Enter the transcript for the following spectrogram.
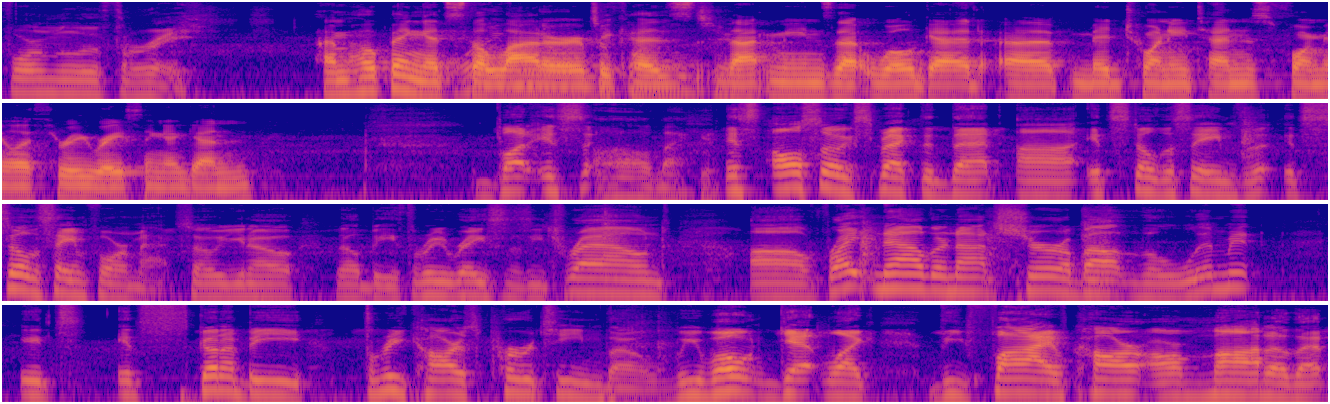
Formula Three. I'm hoping it's the Or even latter because that means that we'll get uh, mid 2010s Formula 3 racing again. But it's oh my goodness. it's also expected that uh, it's still the same. It's still the same format. So you know there'll be three races each round. Uh, right now they're not sure about the limit. It's it's gonna be three cars per team though. We won't get like the five car armada that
